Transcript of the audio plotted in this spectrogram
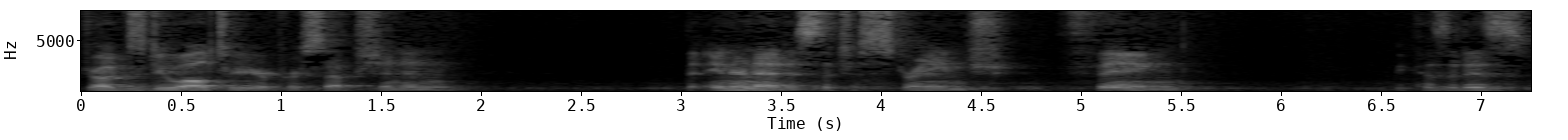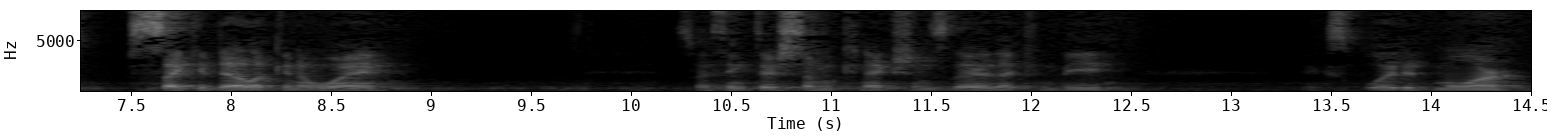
drugs do alter your perception and the internet is such a strange thing because it is psychedelic in a way. So I think there's some connections there that can be exploited more.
